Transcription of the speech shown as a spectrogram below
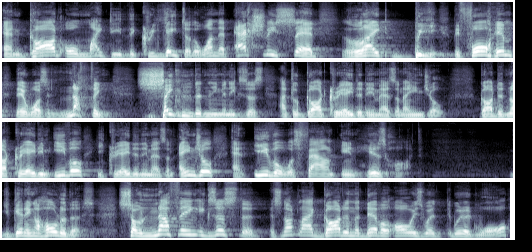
And God Almighty, the Creator, the one that actually said, Light be. Before Him, there was nothing. Satan didn't even exist until God created him as an angel. God did not create him evil, He created him as an angel, and evil was found in His heart. You're getting a hold of this. So nothing existed. It's not like God and the devil always were, were at war.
